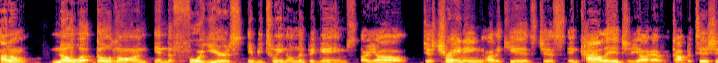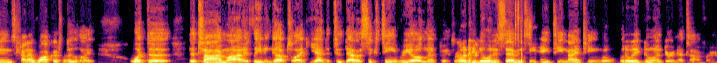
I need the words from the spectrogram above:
I don't know what goes on in the four years in between Olympic Games. Are y'all just training? Are the kids just in college? Do y'all have competitions? Kind of walk us right. through like what the the timeline is leading up to like you had the 2016 Rio Olympics. Right. What are they doing in 17, 18, 19? What, what are they doing during that time frame?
